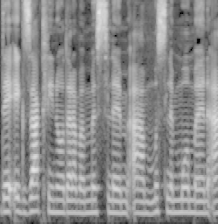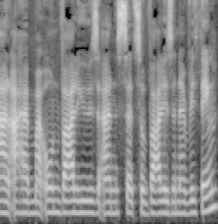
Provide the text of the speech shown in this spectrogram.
They exactly know that I'm a Muslim, um, Muslim woman, and I have my own values and sets of values and everything.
